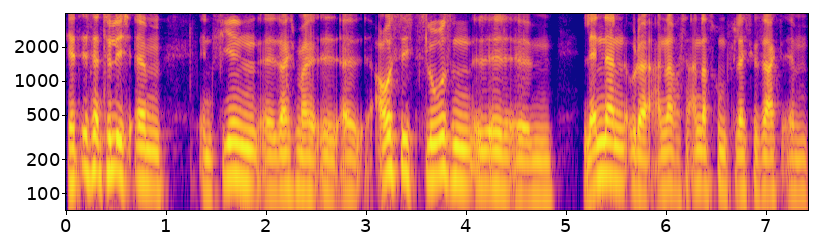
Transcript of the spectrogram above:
Jetzt ist natürlich ähm, in vielen, äh, sag ich mal, äh, aussichtslosen äh, ähm, Ländern oder anderes, andersrum vielleicht gesagt, ähm,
